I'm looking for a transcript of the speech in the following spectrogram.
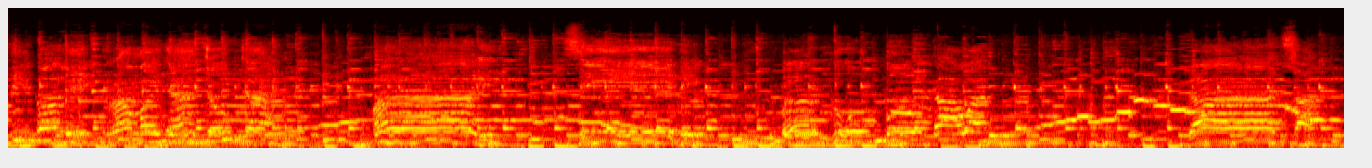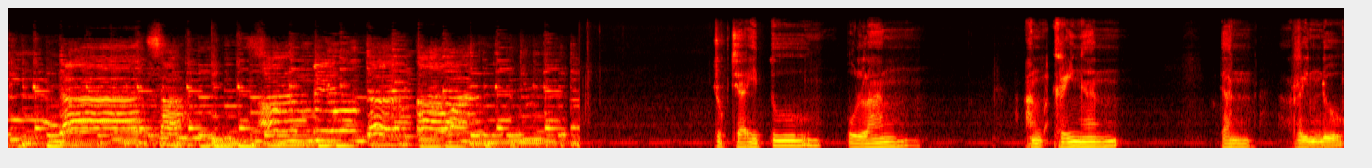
di balik ramainya Jogja Jogja itu pulang, angkringan, dan rindu.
